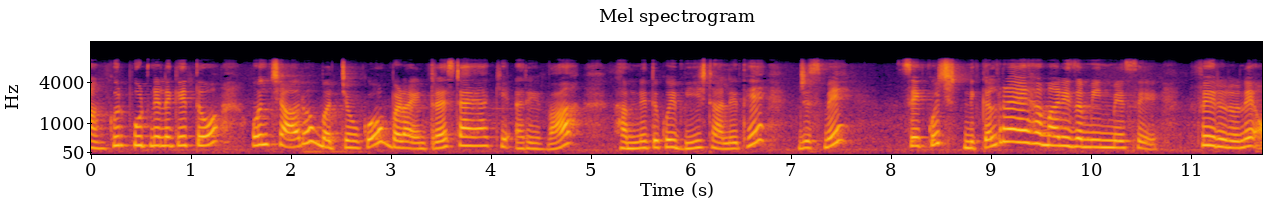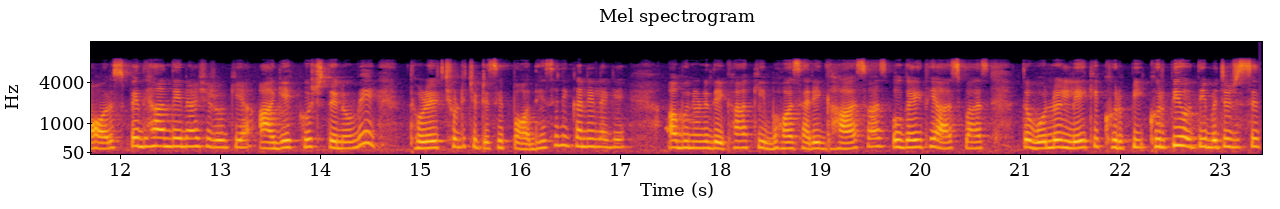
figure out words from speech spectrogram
अंकुर फूटने लगे तो उन चारों बच्चों को बड़ा इंटरेस्ट आया कि अरे वाह, हमने तो कोई बीज डाले थे जिसमें से कुछ निकल रहा है हमारी ज़मीन में से। फिर उन्होंने और उस पर ध्यान देना शुरू किया। आगे कुछ दिनों में थोड़े छोटे छोटे से पौधे से निकलने लगे। अब उन्होंने देखा कि बहुत सारी घास वास उग गई थी आसपास तो वो लोग ले के खुरपी खुरपी होती है बच्चों, जिससे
